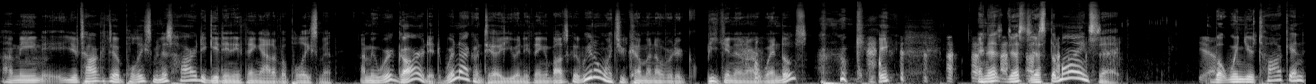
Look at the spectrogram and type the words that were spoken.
I mean, you're talking to a policeman. It's hard to get anything out of a policeman. I mean, we're guarded. We're not going to tell you anything about us because we don't want you coming over to peeking in our windows. okay, and that's that's just the mindset. Yeah. But when you're talking,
